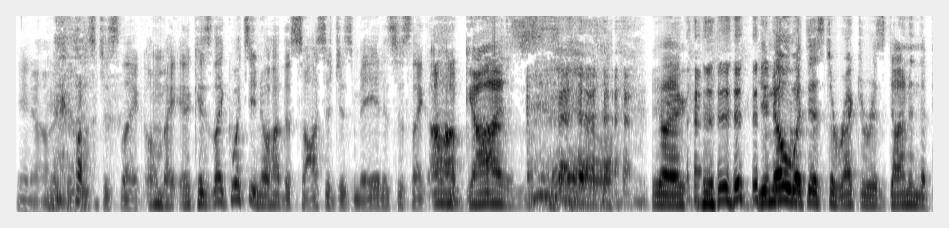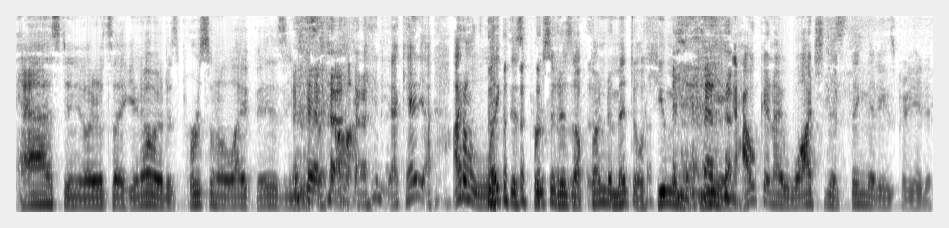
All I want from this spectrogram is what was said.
you know, because it's just like, oh my, because like once you know how the sausage is made, it's just like, oh god, you're like, you know what this director has done in the past, and you're it's like, you know what his personal life is, and you're just like, oh, I can't, I can't, I don't like this person as a fundamental human being. How can I watch this thing that he's created?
